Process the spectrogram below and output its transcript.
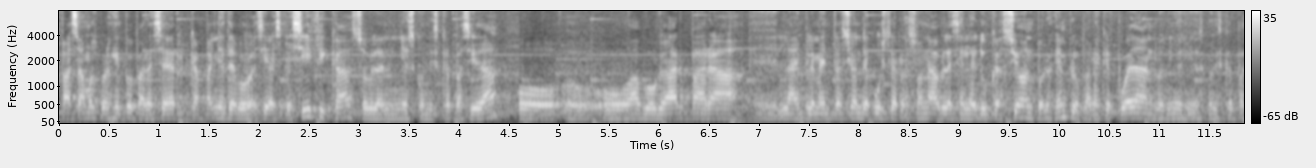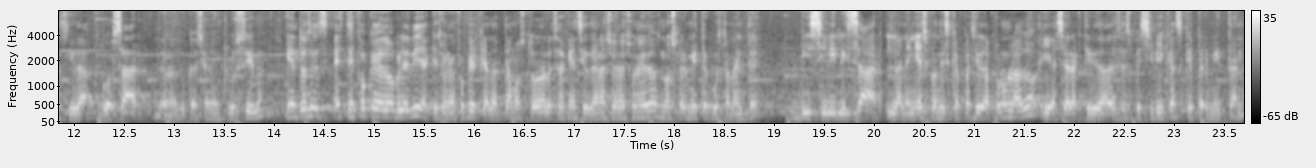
pasamos, por ejemplo, para hacer campañas de abogacía específicas sobre las niñas con discapacidad o, abogar para eh, la implementación de ajustes razonables en la educación, por ejemplo, para que puedan los niños y niñas con discapacidad gozar de una educación inclusiva. Y entonces este enfoque de doble vía, que es un enfoque que adaptamos todas las agencias de Naciones Unidas nos permite justamente visibilizar la niñez con discapacidad por un lado y hacer actividades específicas que permitan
